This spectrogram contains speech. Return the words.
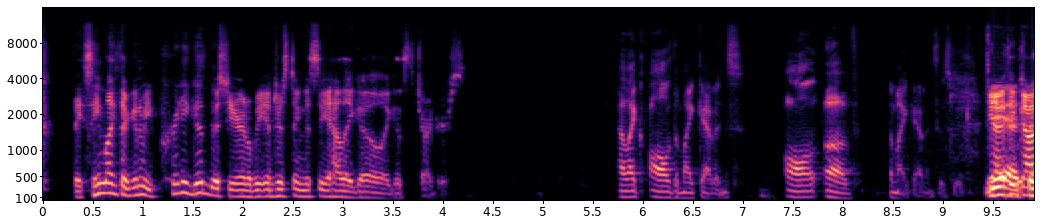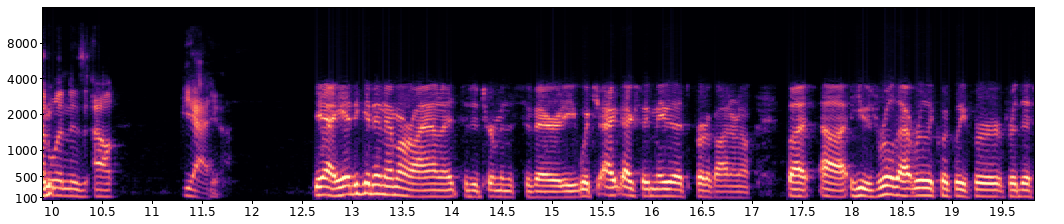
they seem like they're going to be pretty good this year. It'll be interesting to see how they go against the Chargers. I like all the Mike Evans, all of the Mike Evans this week. Yeah, I Yeah, think so he- Godwin is out. Yeah, Yeah. Yeah, he had to get an MRI on it to determine the severity, which actually maybe that's protocol. I don't know, but uh, he was ruled out really quickly for for this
